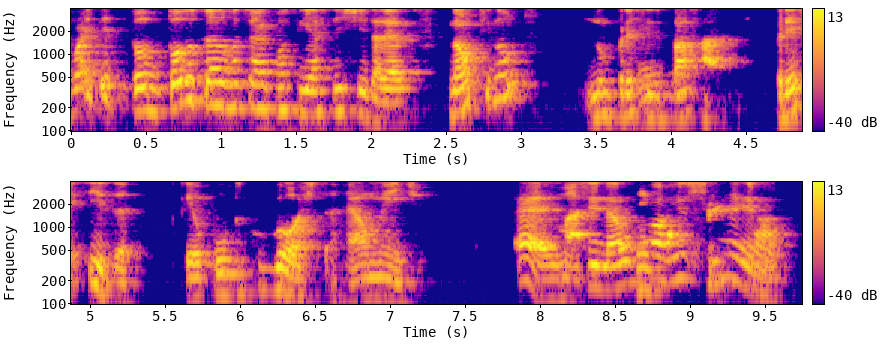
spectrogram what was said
vai ter todo, todo canto você vai conseguir assistir, tá ligado? Não que não, não precise Uhum. passar, precisa, porque o público gosta, realmente. É, Mas senão corre o cinema.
